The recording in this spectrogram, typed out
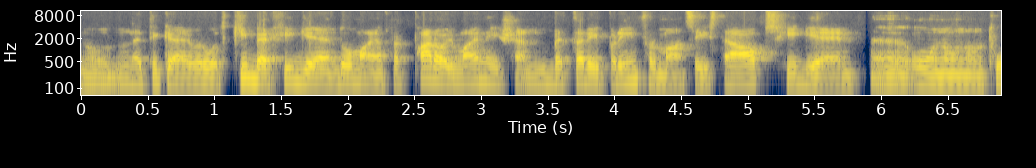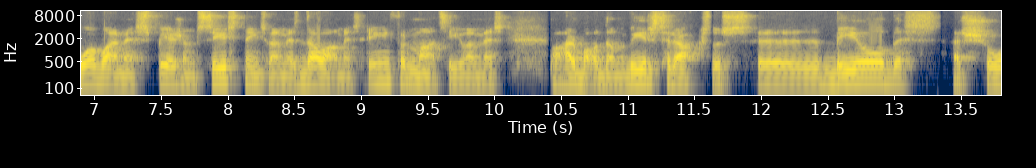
nu, ne tikai varbūt, kiberhigiēnu, domājot par paroļu mainīšanu, bet arī par informācijas telpas higiēnu e, un, un, un to, vai mēs spiežam sirsniņus, vai mēs dalāmies ar informāciju, vai mēs pārbaudām virsrakstus, bildes ar šo,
